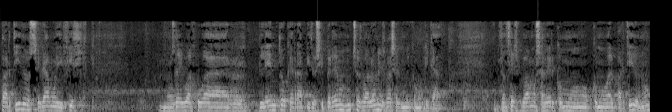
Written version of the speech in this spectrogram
partidos, será muy difícil. Nos da igual jugar lento que rápido. Si perdemos muchos balones va a ser muy complicado. Entonces vamos a ver cómo, cómo va el partido, ¿no?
